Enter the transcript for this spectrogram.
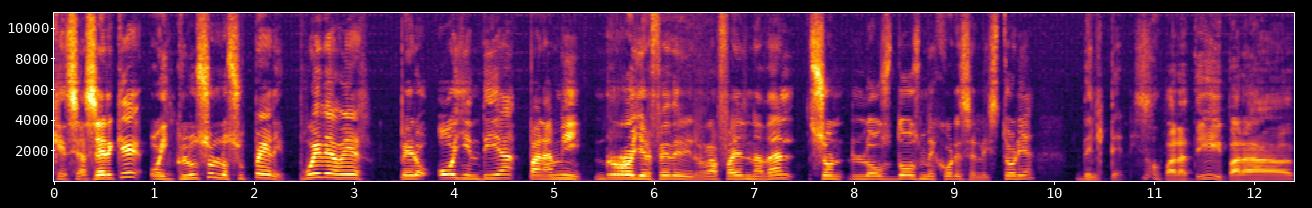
que se acerque o incluso lo supere. Puede haber, pero hoy en día, para mí, Roger Federer y Rafael Nadal son los dos mejores en la historia del tenis. No, para ti y para,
